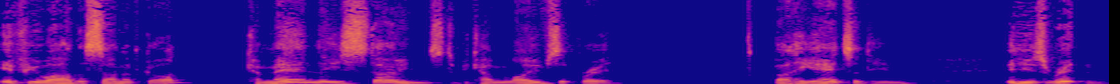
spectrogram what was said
If you are the Son of God, command these stones to become loaves of bread. But he answered him, it is written,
